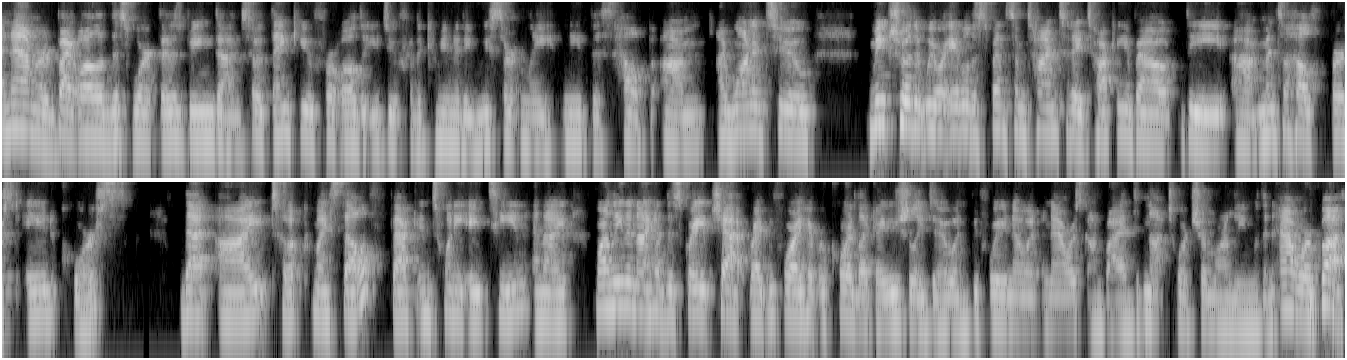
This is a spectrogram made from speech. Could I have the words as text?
enamored by all of this work that is being done. So thank you for all that you do for the community. We certainly need this help. Um, I wanted to make sure that we were able to spend some time today talking about the uh, mental health first aid course that I took myself back in 2018. And I, Marlene and I had this great chat right before I hit record, like I usually do. And before you know it, an hour's gone by. I did not torture Marlene with an hour, but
